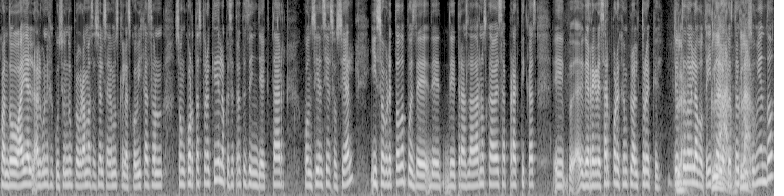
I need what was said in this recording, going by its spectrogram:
cuando hay alguna ejecución de un programa social sabemos que las cobijas son, son cortas, pero aquí de lo que se trata es de inyectar conciencia social y sobre todo pues de, de, trasladarnos cada vez a prácticas eh, de regresar por ejemplo al trueque. Yo te doy la botellita de lo que estoy consumiendo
